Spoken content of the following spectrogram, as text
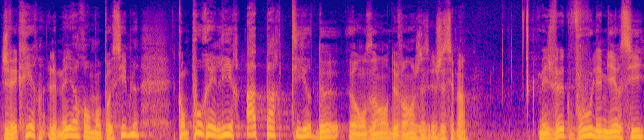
je vais écrire le meilleur roman possible qu'on pourrait lire à partir de 11 ans, devant, je ne sais pas. Mais je veux que vous l'aimiez aussi,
